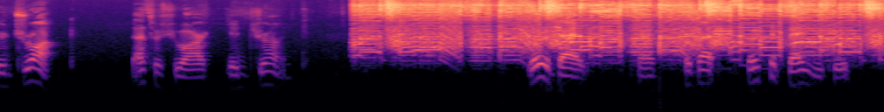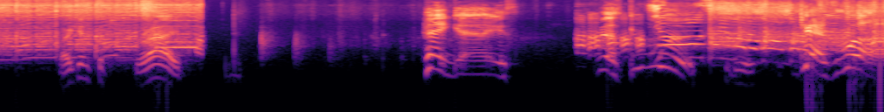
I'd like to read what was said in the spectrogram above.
You're drunk. That's what you are. You're drunk. Go to bed. Okay? Go, to bed, YouTube. Like and subscribe. Hey guys! Guess what? Guess what?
